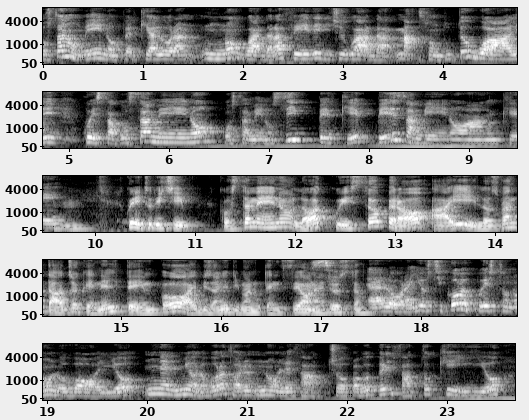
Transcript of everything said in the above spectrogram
Costano meno perché allora uno guarda la fede e dice guarda, ma sono tutte uguali, questa costa meno, costa meno sì perché pesa meno anche. Mm. Quindi tu dici costa meno, lo acquisto, però hai lo svantaggio che nel tempo hai bisogno di manutenzione, sì. giusto? E allora io siccome questo non lo voglio, nel mio laboratorio non le faccio, proprio per il fatto che io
